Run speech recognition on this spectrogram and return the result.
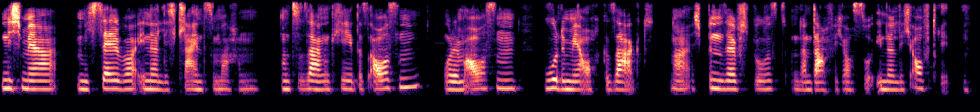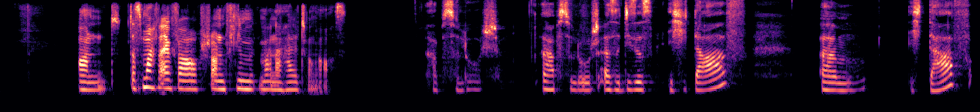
Nicht mehr mich selber innerlich klein zu machen und zu sagen, okay, das Außen oder im Außen wurde mir auch gesagt. Na, ich bin selbstbewusst und dann darf ich auch so innerlich auftreten. Und das macht einfach auch schon viel mit meiner Haltung aus. Absolut, absolut. Also dieses Ich darf ähm, ich darf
